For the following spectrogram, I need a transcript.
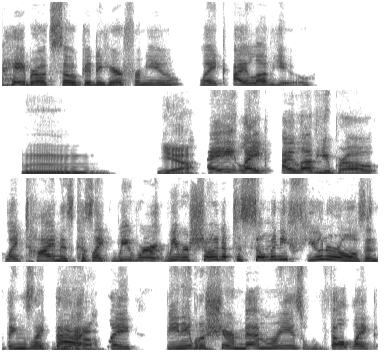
hey, bro, it's so good to hear from you. Like, I love you. Hmm. Yeah. I like I love you, bro. Like time is cuz like we were we were showing up to so many funerals and things like that. Yeah. Like being able to share memories felt like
